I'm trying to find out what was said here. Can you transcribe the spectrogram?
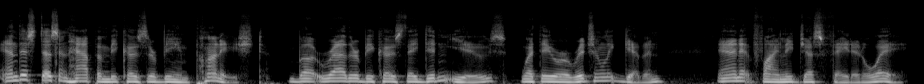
And this doesn't happen because they're being punished, but rather because they didn't use what they were originally given, and it finally just faded away.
